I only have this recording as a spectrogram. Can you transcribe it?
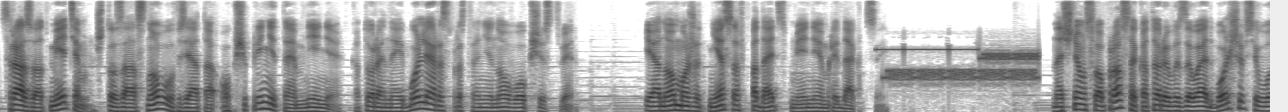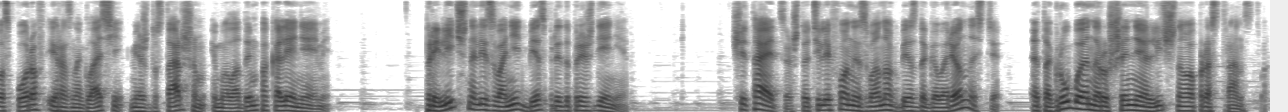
Сразу отметим, что за основу взято общепринятое мнение, которое наиболее распространено в обществе, и оно может не совпадать с мнением редакции. Начнем с вопроса, который вызывает больше всего споров и разногласий между старшим и молодым поколениями – Прилично ли звонить без предупреждения? Считается, что телефонный звонок без договоренности – это грубое нарушение личного пространства.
